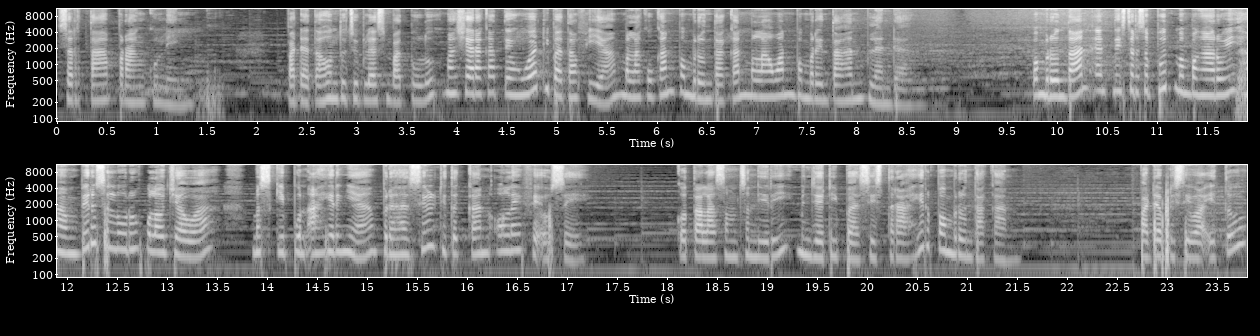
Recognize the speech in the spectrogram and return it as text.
serta Perang Kuning. Pada tahun 1740, masyarakat Tionghoa di Batavia melakukan pemberontakan melawan pemerintahan Belanda. Pemberontakan etnis tersebut mempengaruhi hampir seluruh Pulau Jawa, meskipun akhirnya berhasil ditekan oleh VOC. Kota Lasem sendiri menjadi basis terakhir pemberontakan. Pada peristiwa itu,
